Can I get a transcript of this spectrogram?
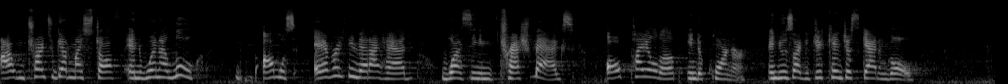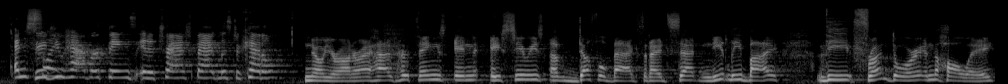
I'm trying to get my stuff. And when I look, almost everything that I had was in trash bags, all piled up in the corner. And he was like, you can't just get and go. And it's Did like, you have her things in a trash bag, Mr. Kettle? No, Your Honor. I had her things in a series of duffel bags that I had set neatly by the front door in the hallway.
